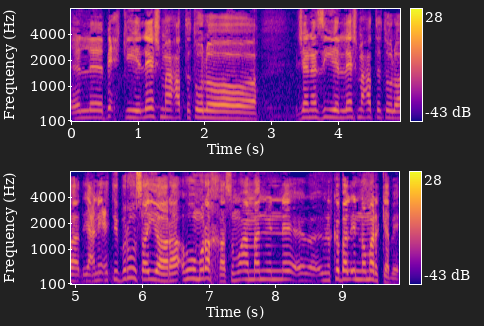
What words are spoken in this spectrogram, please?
اللي بيحكي ليش ما حطيتوا له جنازير ليش ما حطيتوا له هذا؟ يعني اعتبروه سيارة هو مرخص ومؤمن من من قبل إنه مركبة.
